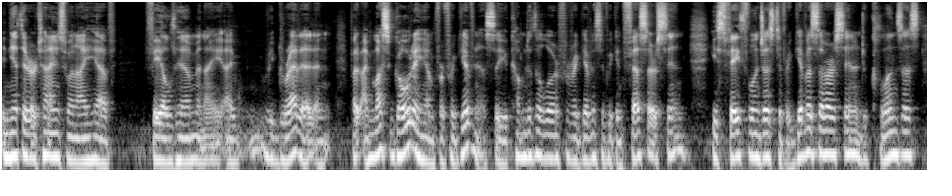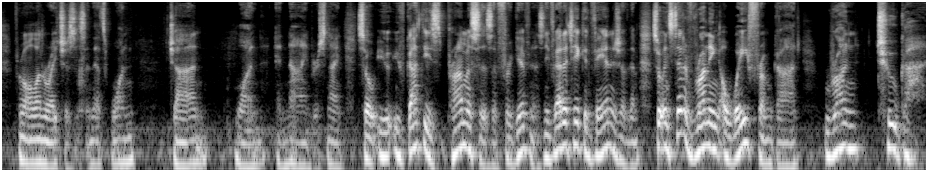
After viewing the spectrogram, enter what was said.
And yet there are times when I have failed him and I, I, regret it and but I must go to him for forgiveness. So you come to the Lord for forgiveness. If we confess our sin, he's faithful and just to forgive us of our sin and to cleanse us from all unrighteousness. And that's 1 John 1 and 9, verse 9. So you, you've got these promises of forgiveness, and you've got to take advantage of them. So instead of running away from God, run to God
